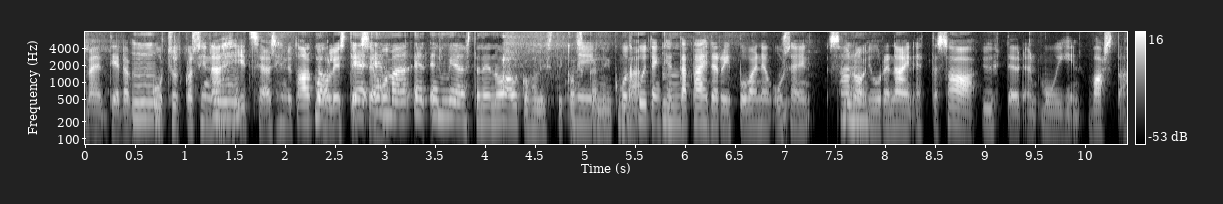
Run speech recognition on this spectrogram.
mä en tiedä, mm. kutsutko sinä mm. itseäsi nyt alkoholistiksi. No, en, mutta, en, en, en mielestäni en ole alkoholisti, koska niin, niin Mutta kuitenkin, mm. että päihderiippuvainen usein sanoo mm. juuri näin, että saa yhteyden muihin vasta,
